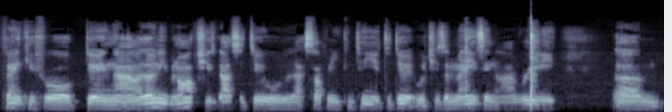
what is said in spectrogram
Thank you for doing that. And I don't even ask you guys to do all of that stuff and you continue to do it, which is amazing. I really um,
